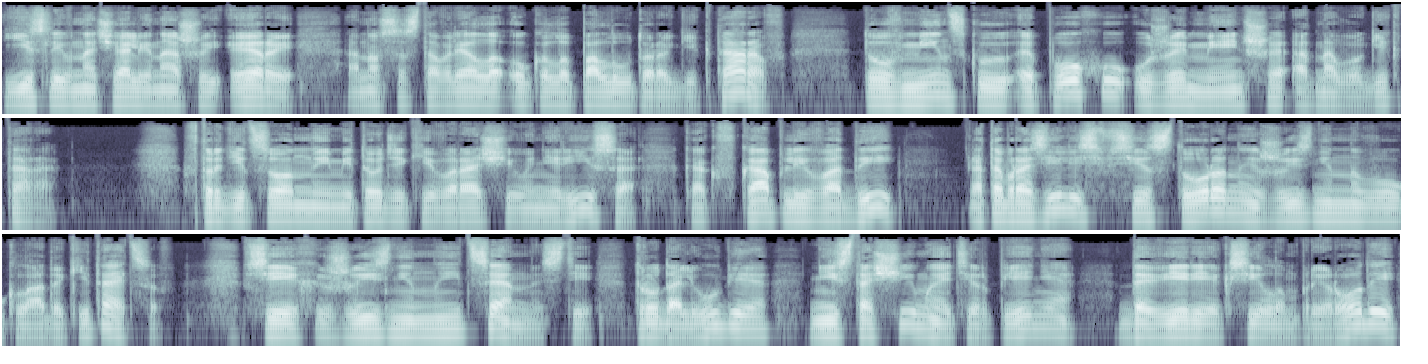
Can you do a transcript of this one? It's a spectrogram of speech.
Если в начале нашей эры оно составляло около полутора гектаров, то в Минскую эпоху уже меньше одного гектара. В традиционной методике выращивания риса, как в капле воды, отобразились все стороны жизненного уклада китайцев, все их жизненные ценности, трудолюбие, неистощимое терпение, доверие к силам природы,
